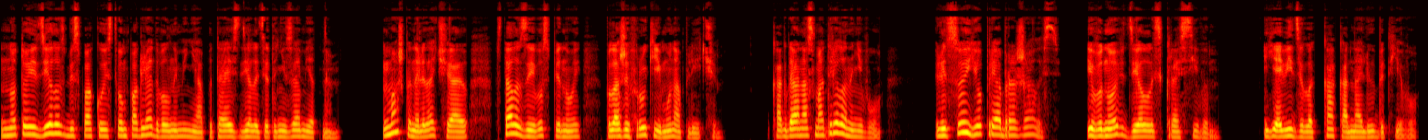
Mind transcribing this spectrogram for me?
но то и дело с беспокойством поглядывал на меня, пытаясь сделать это незаметно. Машка налила чаю, встала за его спиной, положив руки ему на плечи. Когда она смотрела на него, лицо ее преображалось и вновь делалось красивым. Я видела, как она любит его,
